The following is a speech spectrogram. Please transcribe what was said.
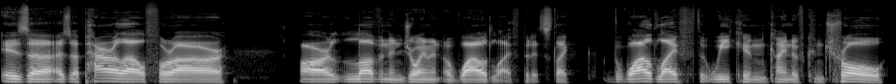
is a as a parallel for our our love and enjoyment of wildlife, but it's like the wildlife that we can kind of control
